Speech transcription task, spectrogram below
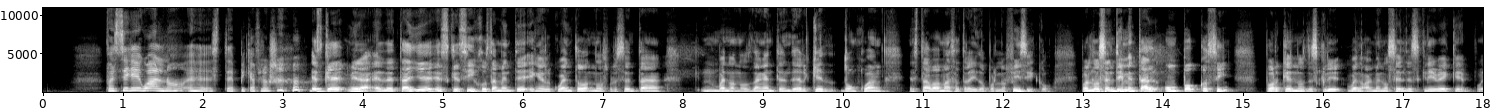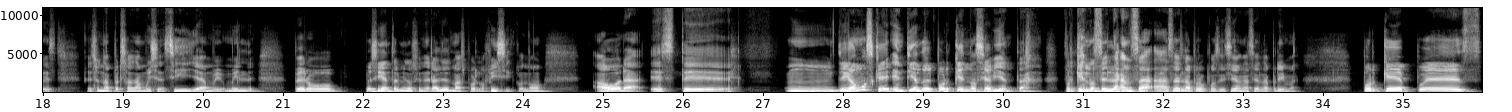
pues sigue igual, ¿no? Este picaflor. Es que, mira, el detalle es que sí, justamente en el cuento nos presenta bueno, nos dan a entender que don Juan estaba más atraído por lo físico. Por lo sentimental, un poco sí, porque nos describe, bueno, al menos él describe que pues es una persona muy sencilla, muy humilde, pero pues sí, en términos generales, más por lo físico, ¿no? Ahora, este, mm, digamos que entiendo el por qué no se avienta, por qué no se lanza a hacer la proposición hacia la prima. Porque pues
